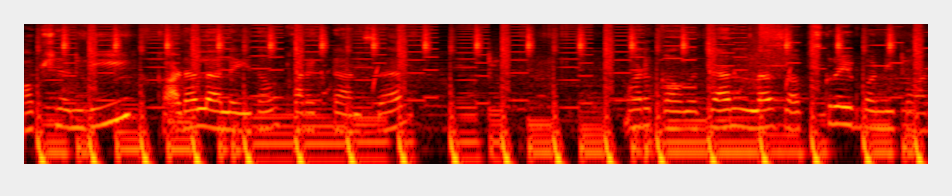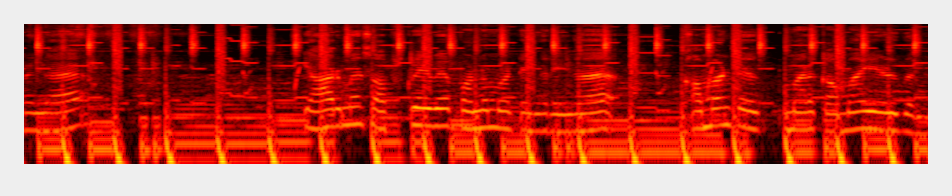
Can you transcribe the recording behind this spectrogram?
ஆப்ஷன் டி கடல் அலை தான் கரெக்ட் ஆன்சர் மறக்காம சேனலை சப்ஸ்கிரைப் பண்ணி பாருங்கள் யாருமே சப்ஸ்கிரைபே பண்ண மாட்டேங்கிறீங்க. கமெண்ட் மறக்காமல் எழுதுங்க.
